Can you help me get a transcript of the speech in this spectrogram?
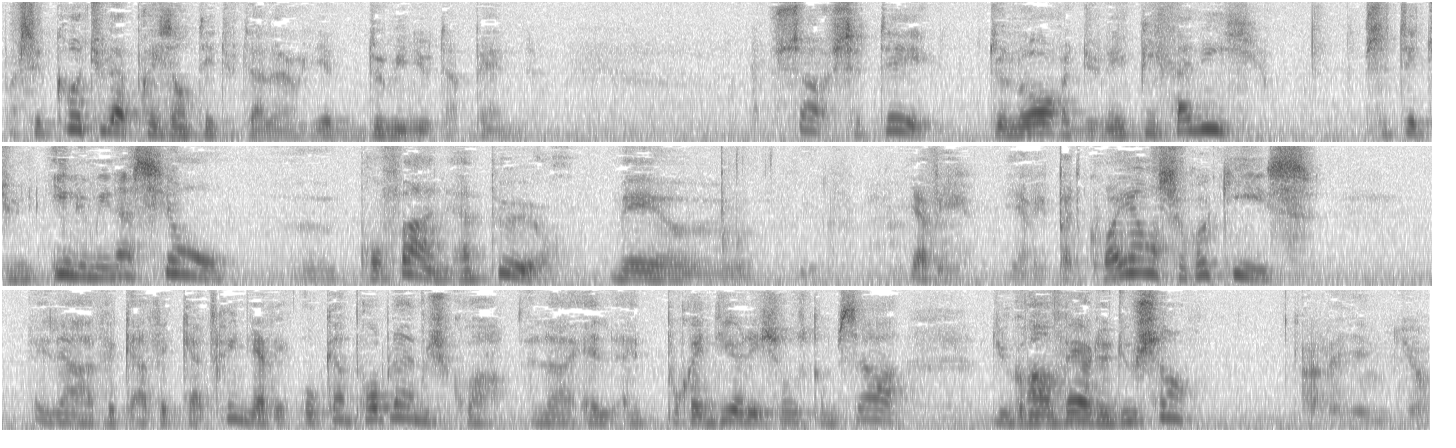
Parce que quand tu l'as présenté tout à l'heure, il y a deux minutes à peine, ça c'était de l'ordre d'une épiphanie. C'était une illumination euh, profane, impure, mais il n'y avait, il y avait pas de croyance requise. Et là, avec, avec Catherine, il n'y avait aucun problème, je crois. Là, elle, elle pourrait dire les choses comme ça du grand verre de Duchamp. Ah ben il y a une cœur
